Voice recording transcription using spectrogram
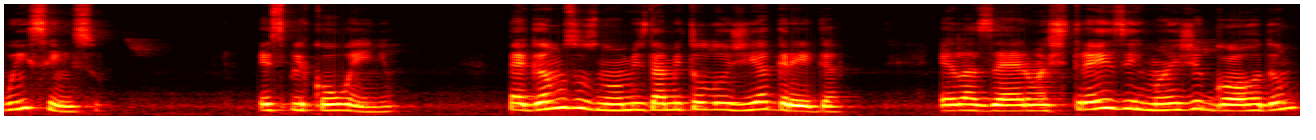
o incenso, explicou Enio. Pegamos os nomes da mitologia grega. Elas eram as três irmãs de Gordon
